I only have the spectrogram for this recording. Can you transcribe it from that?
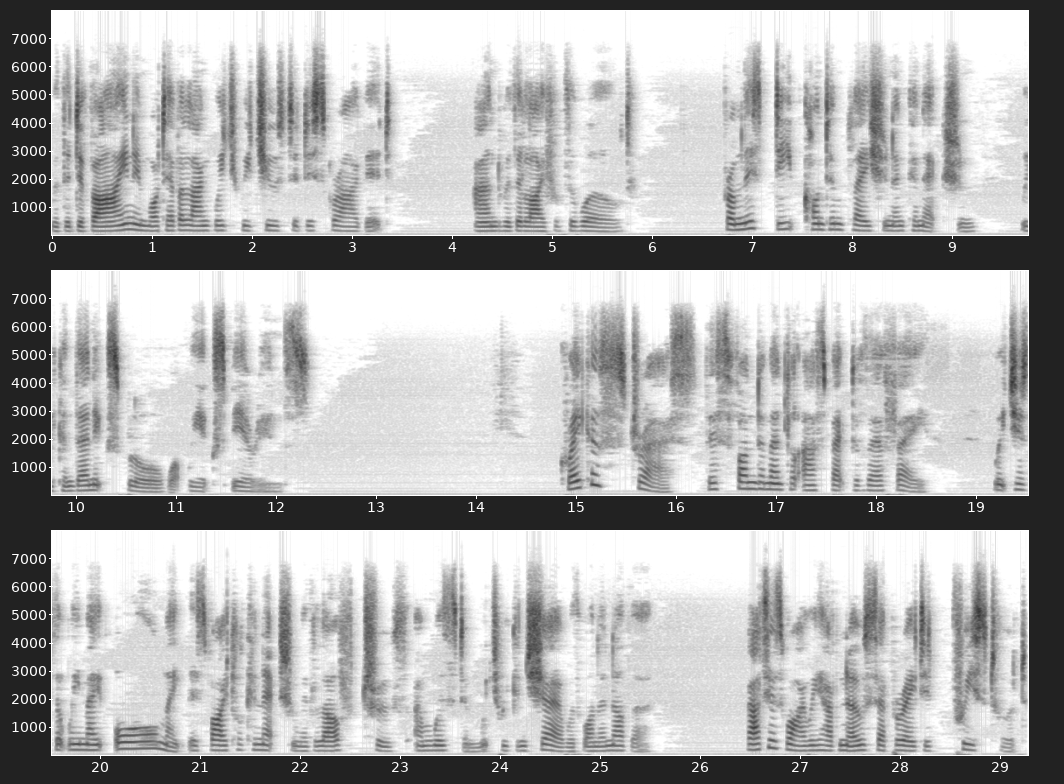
with the divine in whatever language we choose to describe it, and with the life of the world. From this deep contemplation and connection we can then explore what we experience. Quakers stress this fundamental aspect of their faith which is that we may all make this vital connection with love, truth, and wisdom which we can share with one another. That is why we have no separated priesthood.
